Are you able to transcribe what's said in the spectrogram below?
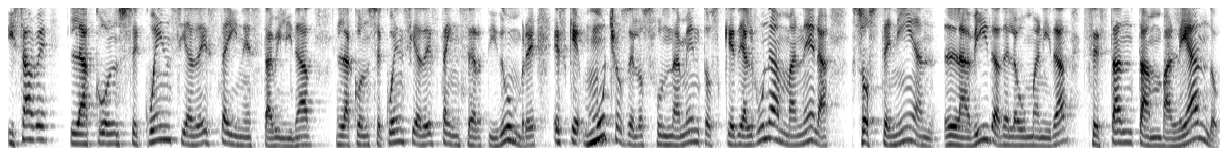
Y sabe, la consecuencia de esta inestabilidad, la consecuencia de esta incertidumbre es que muchos de los fundamentos que de alguna manera sostenían la vida de la humanidad se están tambaleando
